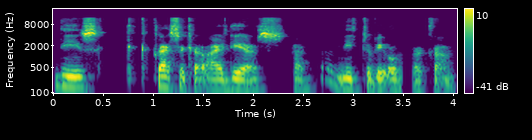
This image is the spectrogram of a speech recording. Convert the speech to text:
These classical ideas have, need to be overcome.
